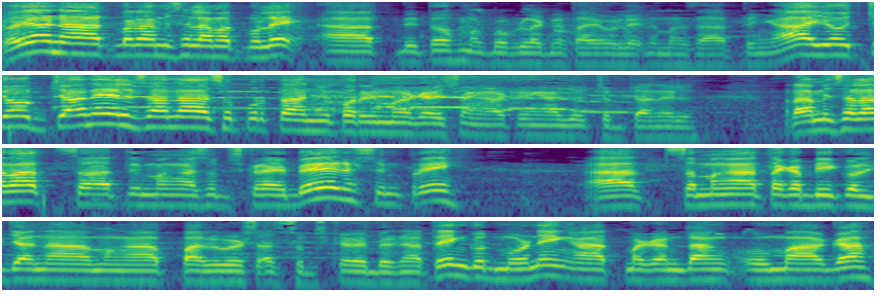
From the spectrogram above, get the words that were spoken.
So ayan at maraming salamat muli at dito magbablog na tayo ulit naman sa ating ah, YouTube channel. Sana suportahan nyo pa rin mga guys ang aking ah, YouTube channel. Maraming salamat sa ating mga subscriber, siyempre. At sa mga taga Bicol dyan na mga followers at subscriber natin, good morning at magandang umaga.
